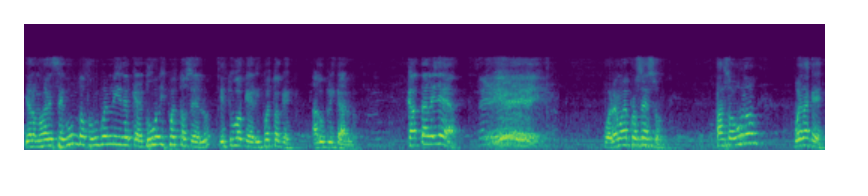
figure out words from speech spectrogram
y a lo mejor el segundo fue un buen líder que estuvo dispuesto a hacerlo y estuvo qué, dispuesto a qué, a duplicarlo. ¿Captan la idea? Sí. Volvemos al proceso. Paso uno, buena qué,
